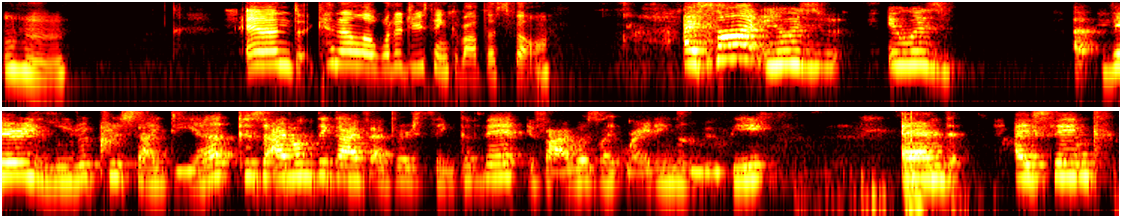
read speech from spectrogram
Mm-hmm. And Canella, what did you think about this film? I thought it was it was a very ludicrous idea because I don't think I've ever think of it if I was like writing a movie, and I think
